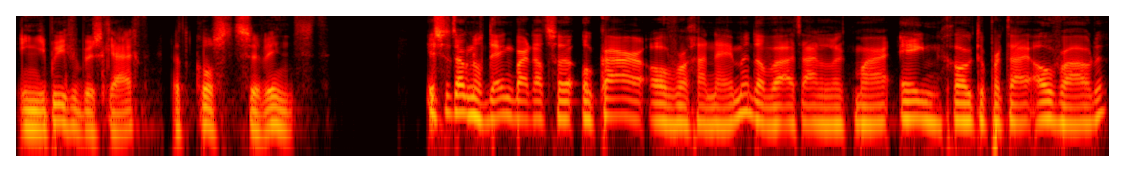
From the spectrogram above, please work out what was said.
in je brievenbus krijgt. Dat kost ze winst. Is het ook nog denkbaar dat ze elkaar over gaan nemen? Dat we uiteindelijk maar één grote partij overhouden?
